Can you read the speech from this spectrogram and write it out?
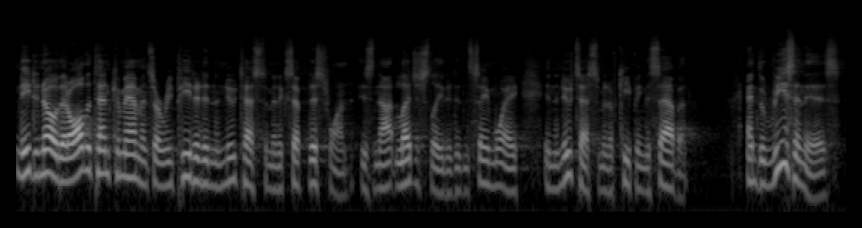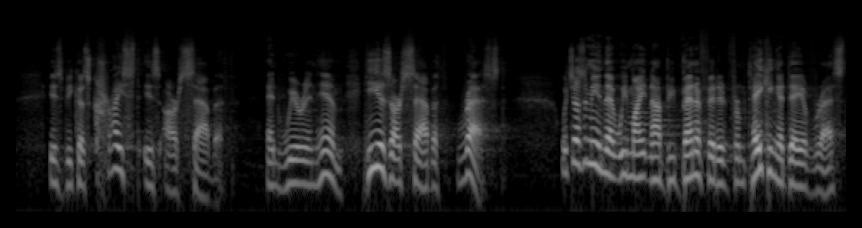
need to know that all the Ten Commandments are repeated in the New Testament, except this one is not legislated in the same way in the New Testament of keeping the Sabbath. And the reason is, is because Christ is our Sabbath and we're in Him. He is our Sabbath rest which doesn't mean that we might not be benefited from taking a day of rest,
